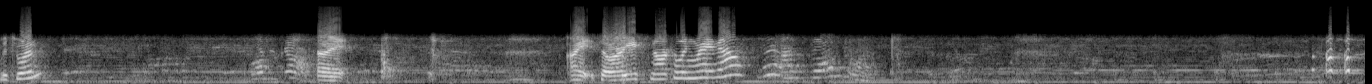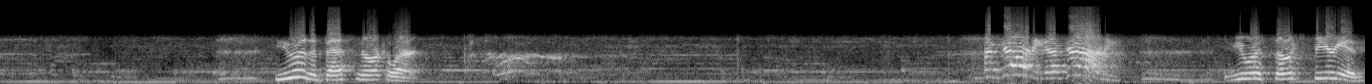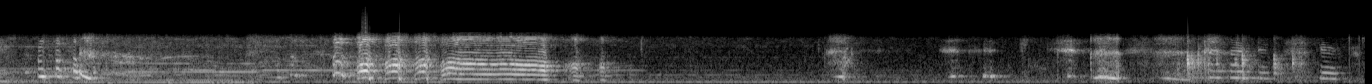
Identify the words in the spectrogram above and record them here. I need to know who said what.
Speaker 1: Which one? Alright. Alright, so are you snorkeling right now?
Speaker 2: Yeah, I'm snorkeling.
Speaker 1: you are the best snorkeler.
Speaker 2: I'm drowning, I'm drowning.
Speaker 1: You are so experienced. Ha ha ha ha!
